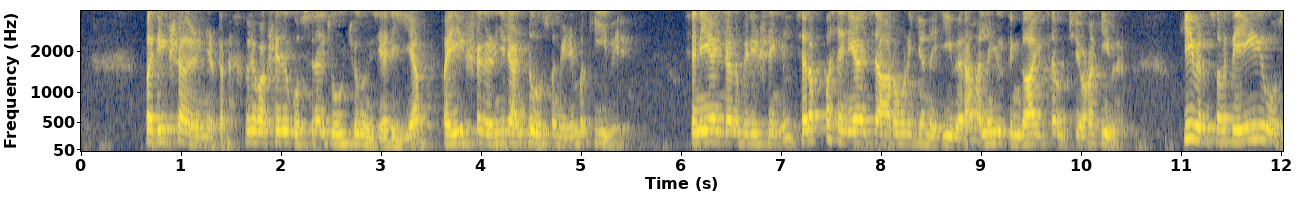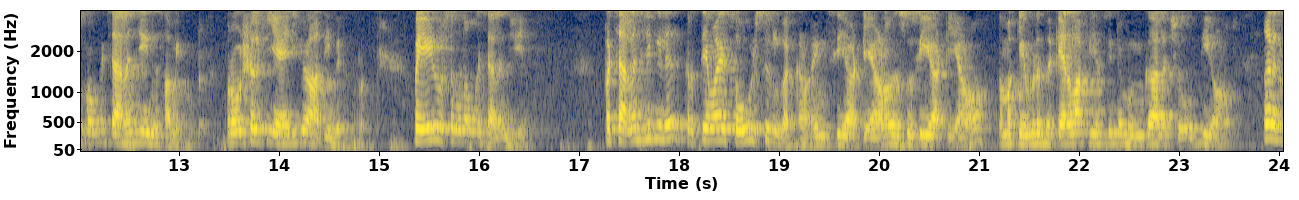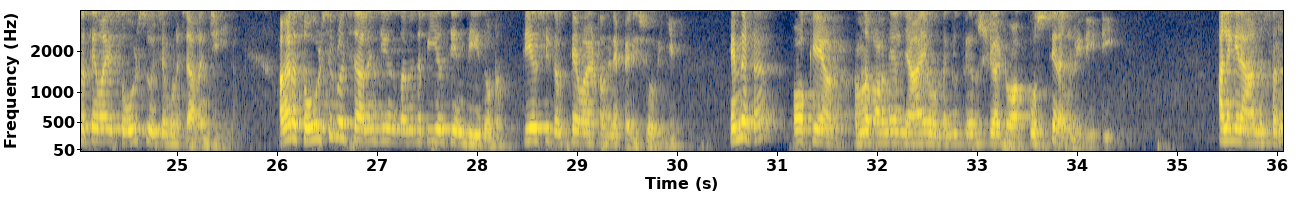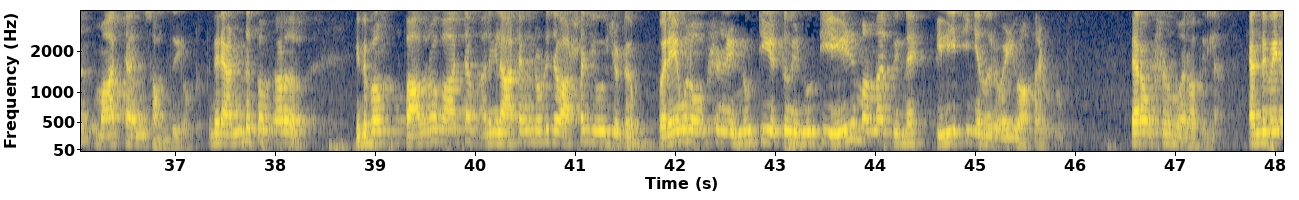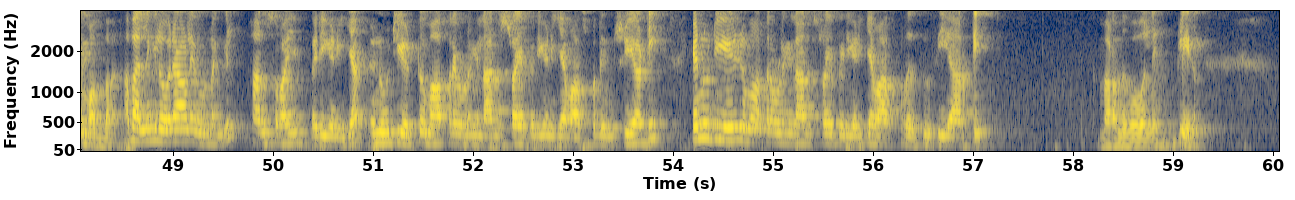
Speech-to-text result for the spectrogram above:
പരീക്ഷ കഴിഞ്ഞിട്ട്. ഒരു പക്ഷേ ഇത് ക്വസ്റ്റ്യനായി ചോദിച്ചു എന്ന് വിചാരിക്കുക. പരീക്ഷ കഴിഞ്ഞ് രണ്ട് ദിവസം കഴിയുമ്പോൾ കീ വരും. ശനിയാഴ്ചയാണ് പരീക്ഷയെങ്കിൽ ചിലപ്പോൾ ശനിയാഴ്ച ആറ് മണിക്ക് തന്നെ കീ വരാം. അല്ലെങ്കിൽ തിങ്കളാഴ്ച ഉച്ചയോടെ കീ വരും. കീ വരുന്ന സമയത്ത് ഏഴ് ദിവസം നമുക്ക് ചലഞ്ച് ചെയ്യുന്ന സമയമുണ്ട്. പ്രൊഫഷണൽ കീ ആയിരിക്കും ആദ്യം വരുന്നത്. അപ്പോൾ ഏഴ് ദിവസം കൊണ്ട് നമുക്ക് ചലഞ്ച് ചെയ്യാം. അപ്പോൾ ചലഞ്ചിങ്ങിൽ കൃത്യമായ സോഴ്സുകൾ വെക്കണം. എൻ സി ആർ ടി ആണോ എസ് സി ആർ ടി ആണോ നമുക്ക് എവിടുന്ന് കേരള പി എസ് സിന്റെ മുൻകാല ചോദ്യമാണോ അങ്ങനെ കൃത്യമായ സോഴ്സ് വെച്ച് നമ്മൾ ചലഞ്ച് ചെയ്യും അങ്ങനെ സോഴ്സുകൾ വെച്ച് ചലഞ്ച് ചെയ്യുന്ന സമയത്ത് പി എസ് സി എന്ത് ചെയ്യുന്നുണ്ട്? പി എസ് സി കൃത്യമായിട്ട് അതിനെ പരിശോധിക്കും. എന്നിട്ട് ഓക്കെയാണ് നമ്മൾ പറഞ്ഞാൽ ന്യായം ഉണ്ടെങ്കിൽ തീർച്ചയായിട്ടും ആ ക്വസ്റ്റ്യൻ അങ്ങ് ഡിലീറ്റ് ചെയ്യും. അല്ലെങ്കിൽ ആൻസർ മാറ്റാനും സാധ്യതയുണ്ട്. പിന്നെ രണ്ട് ഇപ്പം ഇതിപ്പം ഫാദർ ഓഫ് ആറ്റം അല്ലെങ്കിൽ ആറ്റം കണ്ടുപിടിച്ച വർഷം ചോദിച്ചിട്ട് ഒരേപോലെ ഓപ്ഷൻ എണ്ണൂറ്റി എട്ടും എണ്ണൂറ്റി ഏഴും വന്നാൽ പിന്നെ ഡിലീറ്റിംഗ് എന്നൊരു വഴി മാത്രമേ ഉള്ളൂ. വേറെ ഓപ്ഷനൊന്നും അതിനകത്തില്ല. രണ്ടുപേരും വന്നാൽ അപ്പം അല്ലെങ്കിൽ ഒരാളെ ഉണ്ടെങ്കിൽ ആൻസറായി പരിഗണിക്കാം. എണ്ണൂറ്റി എട്ട് മാത്രമേ ഉള്ളെങ്കിൽ ആൻസറായി പരിഗണിക്കാം. As per N C R T എണ്ണൂറ്റി ഏഴ് മാത്രമേ ഉള്ളെങ്കിൽ ആൻസറായി പരിഗണിക്കാം. As per S C R T മറന്നു പോകല്ലേ ക്ലിയർ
